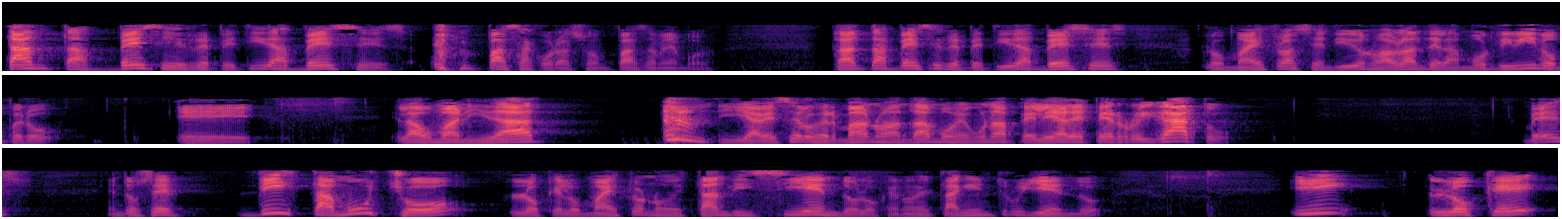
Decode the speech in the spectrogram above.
Tantas veces y repetidas veces, pasa corazón, pasa mi amor. Tantas veces y repetidas veces los maestros ascendidos nos hablan del amor divino, pero eh, la humanidad y a veces los hermanos andamos en una pelea de perro y gato. Entonces, dista mucho lo que los maestros nos están diciendo, lo que nos están instruyendo, y lo que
